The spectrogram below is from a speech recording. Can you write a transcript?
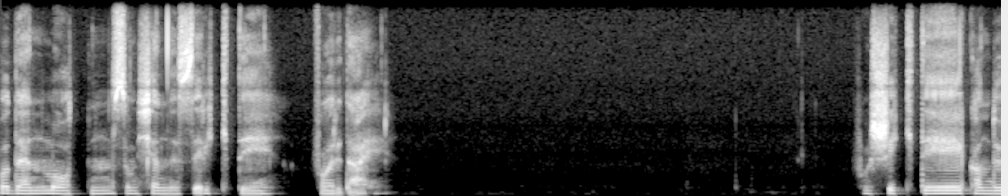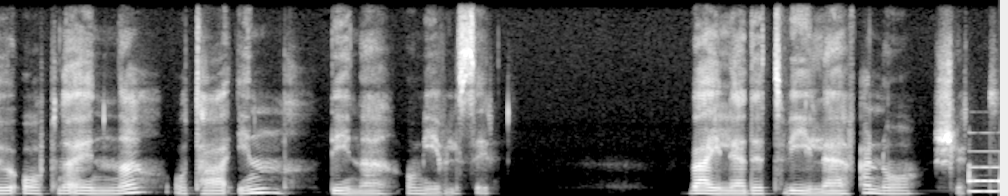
på den måten som kjennes riktig for deg. Forsiktig kan du åpne øynene og ta inn dine omgivelser. Veiledet hvile er nå slutt.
